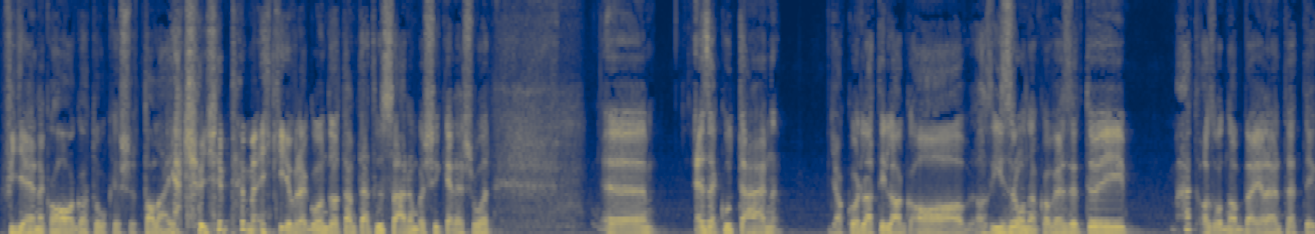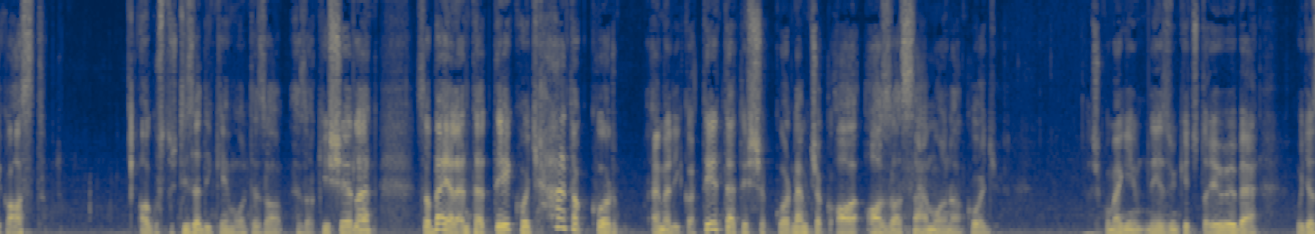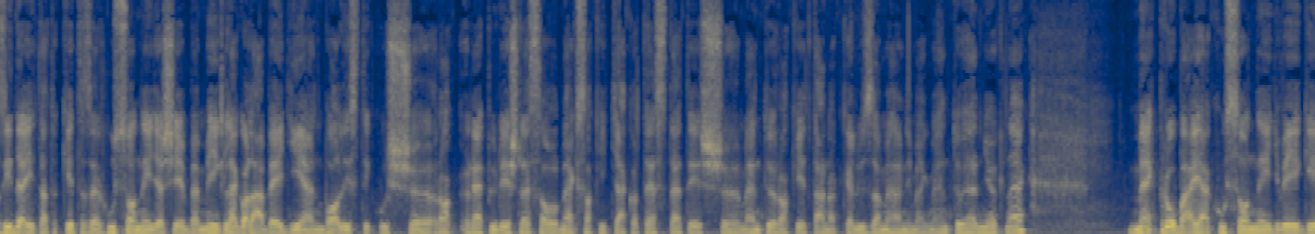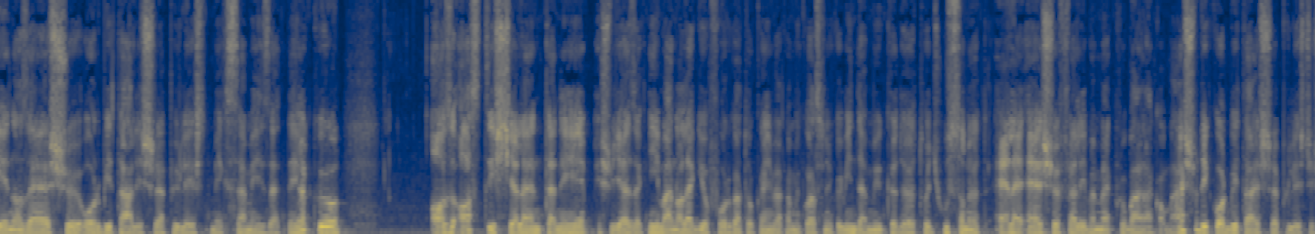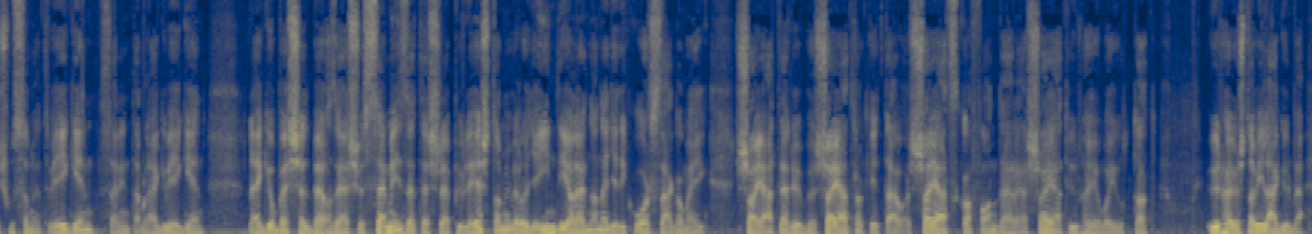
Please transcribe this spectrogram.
figyeljenek a hallgatók, és találják ki, hogy éppen melyik évre gondoltam, tehát 23-ban sikeres volt. Ezek után gyakorlatilag a, az Izrónak a vezetői, hát azonnal bejelentették azt, augusztus 10-én volt ez a, ez a kísérlet, szóval bejelentették, hogy hát akkor emelik a tétet, és akkor nem csak a, azzal számolnak, hogy és akkor megint nézzünk kicsit a jövőbe, hogy az idei, tehát a 2024-es évben még legalább egy ilyen ballisztikus repülés lesz, ahol megszakítják a tesztet, és mentőrakétának kell üzemelni, meg mentőernyőknek. Megpróbálják 24 végén az első orbitális repülést még személyzet nélkül, az azt is jelentené, és ugye ezek nyilván a legjobb forgatókönyvek, amikor azt mondjuk, hogy minden működött, hogy 25 ele, első felében megpróbálnák a második orbitális repülést, és 25 végén, szerintem legvégén, legjobb esetben az első személyzetes repülést, amivel ugye India lenne a negyedik ország, amelyik saját erőből, saját rakétával, saját szkafanderrel, saját űrhajóval juttat űrhajóst a világűrbe.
